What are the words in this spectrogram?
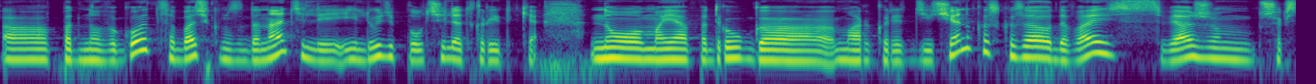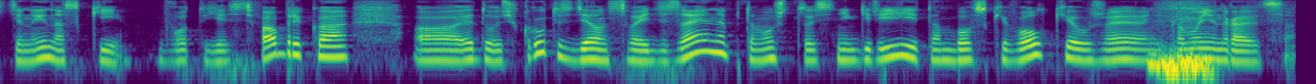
а, под Новый год собачкам задонатили, и люди получили открытки. Но моя подруга Маргарет Дьяченко сказала, давай свяжем шерстяные носки. Вот есть фабрика, а, это очень круто, сделаем свои дизайны, потому что снегири и тамбовские волки уже никому не нравятся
